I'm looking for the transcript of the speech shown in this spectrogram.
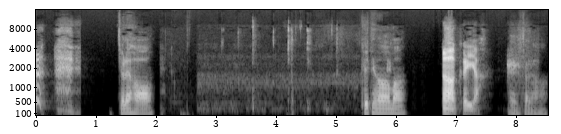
教练好。可以听到了吗？啊，可以啊。哎，教练好。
